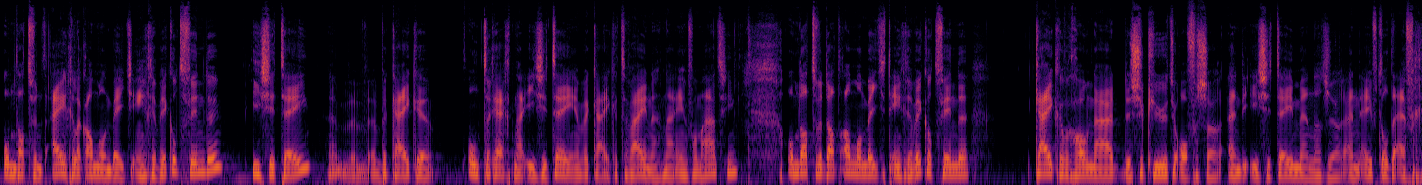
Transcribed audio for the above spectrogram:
omdat we het eigenlijk allemaal een beetje ingewikkeld vinden, ICT, we, we kijken onterecht naar ICT en we kijken te weinig naar informatie. Omdat we dat allemaal een beetje te ingewikkeld vinden, kijken we gewoon naar de security officer en de ICT-manager en eventueel de FG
